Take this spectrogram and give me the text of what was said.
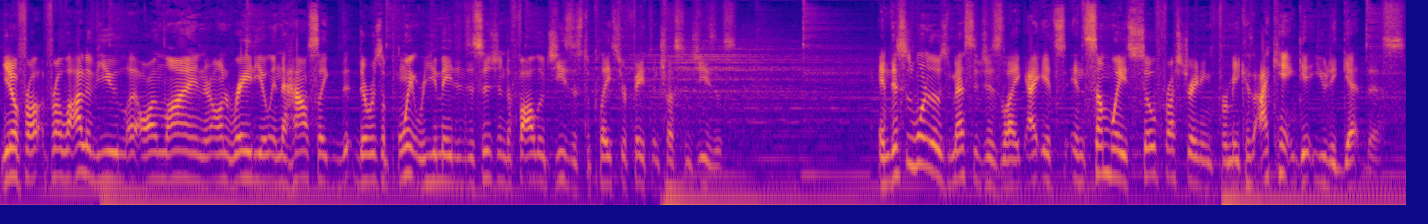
you know, for, for a lot of you online or on radio in the house, like th- there was a point where you made a decision to follow Jesus, to place your faith and trust in Jesus. And this is one of those messages, like, it's in some ways so frustrating for me because I can't get you to get this.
